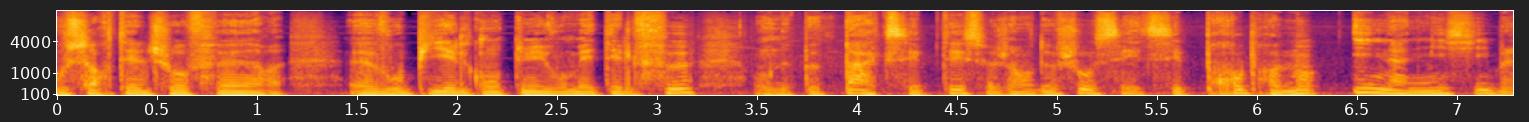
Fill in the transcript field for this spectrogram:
vous sortez le chauffeur, euh, vous pillez le contenu et vous mettez le feu, on ne peut pas accepter ce genre de choses. C'est proprement inadmissible.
